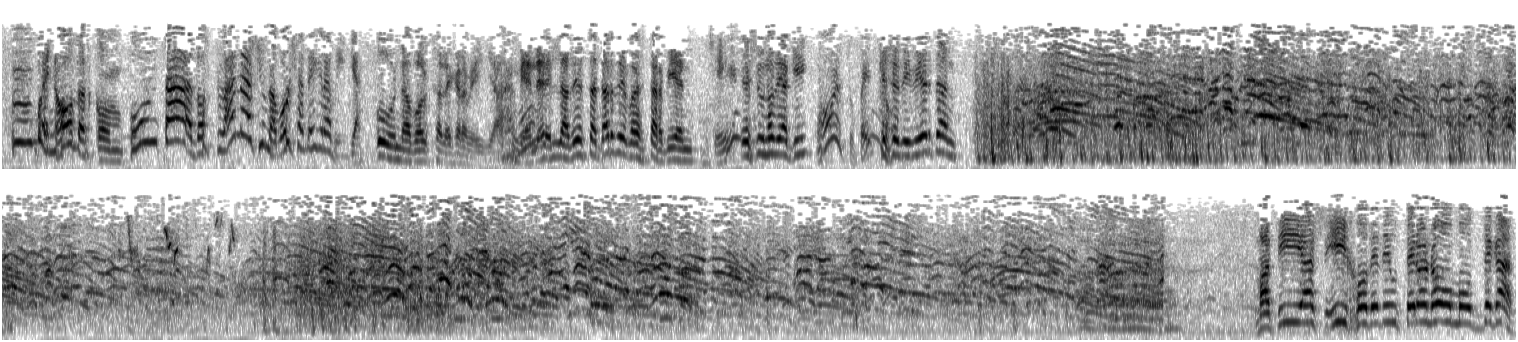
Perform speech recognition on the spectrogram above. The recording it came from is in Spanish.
Mm, Bueno, dos con punta, dos planas y una bolsa de gravilla. Una bolsa de gravilla. Bien, eh, la de esta tarde va a estar bien. ¿Sí? ¿Es uno de aquí? Oh, estupendo. Que se diviertan. Matías, hijo de Deuteronomo de Gad.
